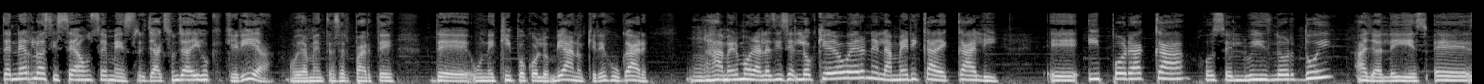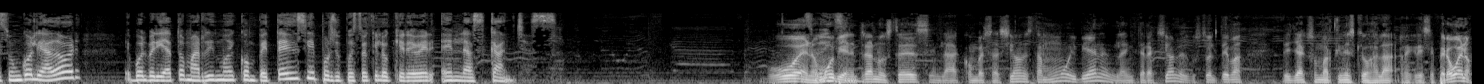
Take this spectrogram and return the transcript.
tenerlo así sea un semestre. Jackson ya dijo que quería, obviamente, hacer parte de un equipo colombiano, quiere jugar. Mm, Jamer Morales dice, lo quiero ver en el América de Cali. Eh, y por acá, José Luis Lorduy, allá leí, es, eh, es un goleador, eh, volvería a tomar ritmo de competencia y por supuesto que lo quiere ver en las canchas. Bueno, muy bien, entran ustedes en la conversación, está muy bien en la interacción, les gustó el tema de Jackson Martínez que ojalá regrese. Pero bueno,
